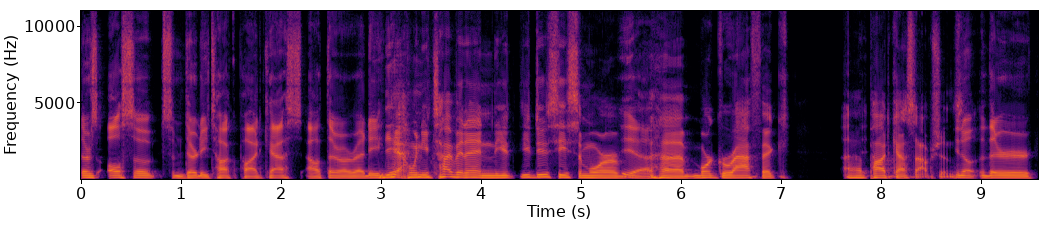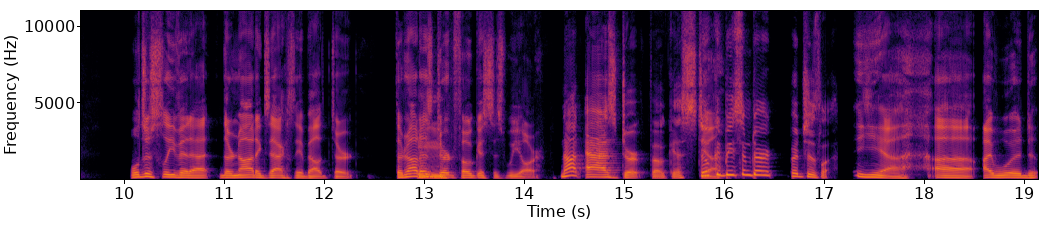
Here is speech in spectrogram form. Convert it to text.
there's also some dirty talk podcasts out there already. yeah. When you type it in, you, you do see some more, Yeah. uh, more graphic uh, podcast options. you know they're we'll just leave it at they're not exactly about dirt they're not as Mm-mm. dirt focused as we are not as dirt focused. Still Yeah. could be some dirt, but just less. yeah uh i would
